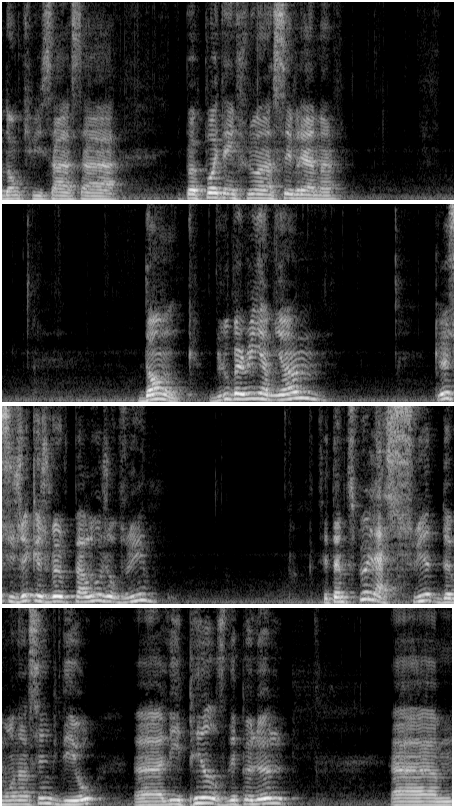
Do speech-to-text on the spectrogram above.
donc ça, ça, ils ne peuvent pas être influencés vraiment. Donc, Blueberry Yum Yum. le sujet que je vais vous parler aujourd'hui, c'est un petit peu la suite de mon ancienne vidéo, euh, les pills, les pilules. Euh,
